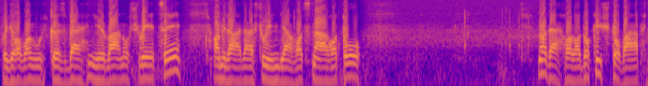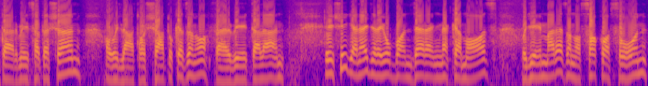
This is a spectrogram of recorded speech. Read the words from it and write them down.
hogy ha van útközben nyilvános WC, ami ráadásul ingyen használható. Na de haladok is tovább természetesen, ahogy láthassátok ezen a felvételen. És igen, egyre jobban dereng nekem az, hogy én már ezen a szakaszon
